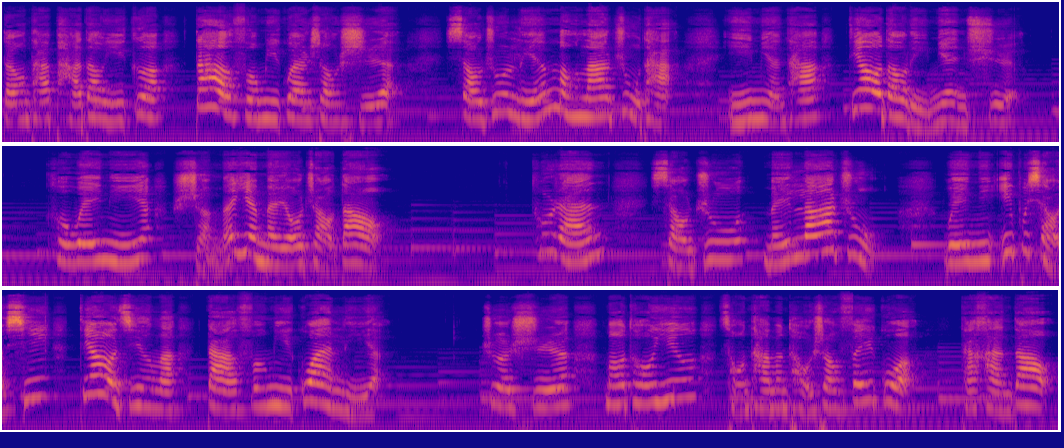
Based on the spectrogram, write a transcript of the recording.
当他爬到一个大蜂蜜罐上时，小猪连忙拉住他，以免他掉到里面去。可维尼什么也没有找到。突然，小猪没拉住维尼，一不小心掉进了大蜂蜜罐里。这时，猫头鹰从他们头上飞过，他喊道：“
